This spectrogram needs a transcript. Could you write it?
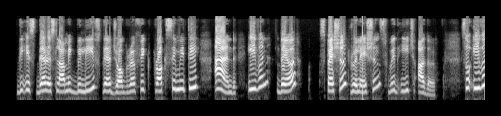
the, their Islamic beliefs, their geographic proximity and even their special relations with each other. So even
